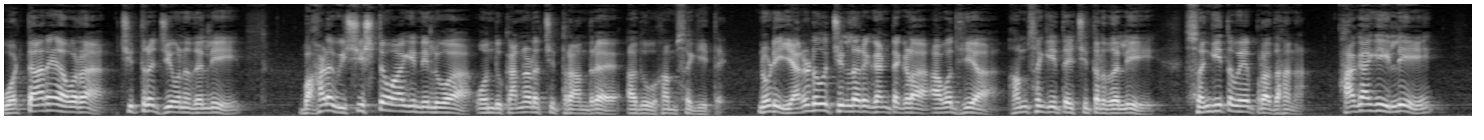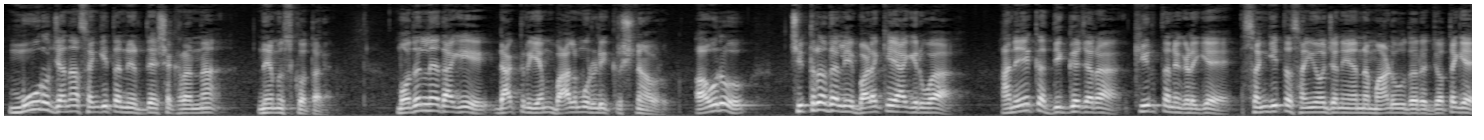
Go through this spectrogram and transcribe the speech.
ಒಟ್ಟಾರೆ ಅವರ ಚಿತ್ರ ಜೀವನದಲ್ಲಿ ಬಹಳ ವಿಶಿಷ್ಟವಾಗಿ ನಿಲ್ಲುವ ಒಂದು ಕನ್ನಡ ಚಿತ್ರ ಅಂದರೆ ಅದು ಹಂಸಗೀತೆ. ನೋಡಿ, ಎರಡು ಚಿಲ್ಲರೆ ಗಂಟೆಗಳ ಅವಧಿಯ ಹಂಸಗೀತೆ ಚಿತ್ರದಲ್ಲಿ ಸಂಗೀತವೇ ಪ್ರಧಾನ. ಹಾಗಾಗಿ ಇಲ್ಲಿ ಮೂರು ಜನ ಸಂಗೀತ ನಿರ್ದೇಶಕರನ್ನು ನೇಮಿಸ್ಕೋತಾರೆ. ಮೊದಲನೇದಾಗಿ ಡಾಕ್ಟರ್ ಎಂ ಬಾಲಮುರಳಿ ಕೃಷ್ಣ ಅವರು. ಅವರು ಚಿತ್ರದಲ್ಲಿ ಬಳಕೆಯಾಗಿರುವ ಅನೇಕ ದಿಗ್ಗಜರ ಕೀರ್ತನೆಗಳಿಗೆ ಸಂಗೀತ ಸಂಯೋಜನೆಯನ್ನು ಮಾಡುವುದರ ಜೊತೆಗೆ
